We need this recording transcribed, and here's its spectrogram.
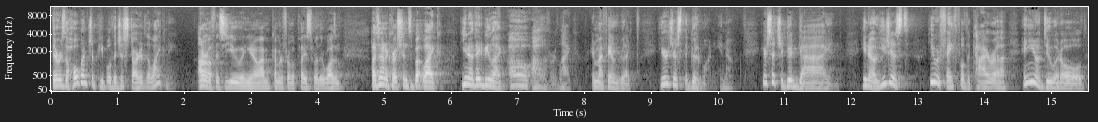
there was a whole bunch of people that just started to like me. I don't know if this is you, and you know, I'm coming from a place where there wasn't a ton of Christians, but like, you know, they'd be like, oh, Oliver, like, and my family would be like, you're just the good one, you know. You're such a good guy, and you know, you just you were faithful to Kyra, and you don't do it old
